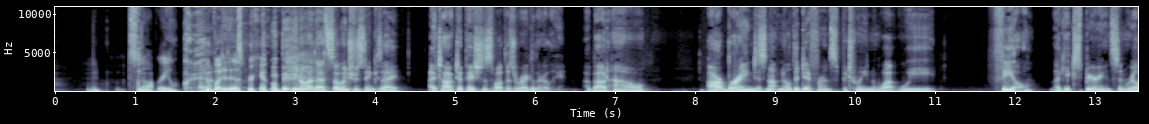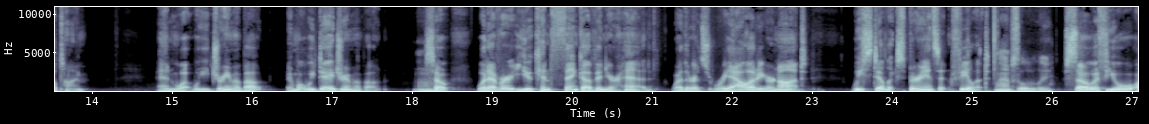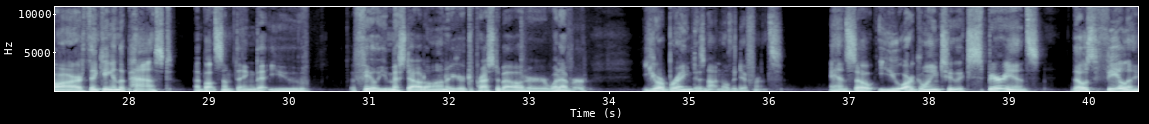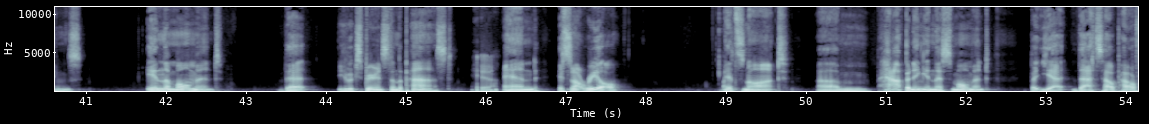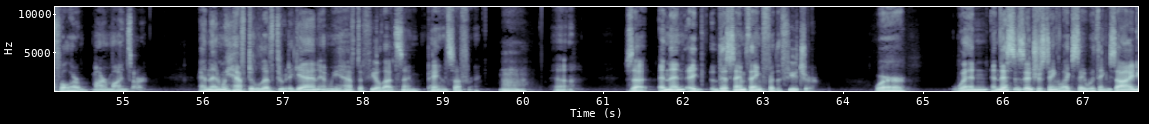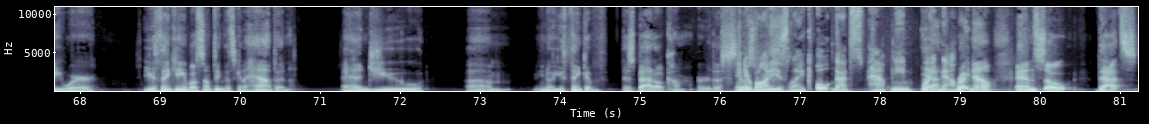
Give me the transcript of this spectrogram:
it's not real, Yeah. but it is real. But you know what? That's so interesting because I I talk to patients about this regularly about how our brain does not know the difference between what we feel like experience in real time and what we dream about and what we daydream about. Mhm. So whatever you can think of in your head, whether it's reality or not, we still experience it and feel it. Absolutely. So if you are thinking in the past about something that you feel you missed out on or you're depressed about or whatever, your brain does not know the difference. And so you are going to experience those feelings in the moment that you experienced in the past. Yeah. And it's not real. It's not um, happening in this moment, but yet that's how powerful our, our minds are. And then we have to live through it again and we have to feel that same pain and suffering. Mhm. Yeah. Is that, and then eh, the same thing for the future, where when, and this is interesting, like say with anxiety, where you're thinking about something that's going to happen and you, um, you know, you think of this bad outcome or this, And your body is like, oh, that's happening right Yeah, now. right now. And so that's,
